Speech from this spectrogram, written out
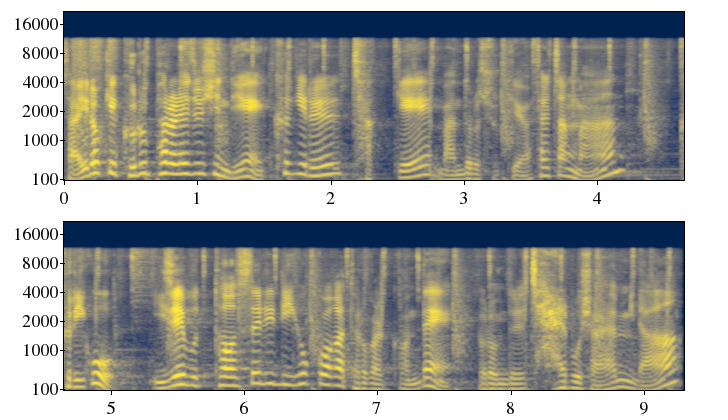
자 이렇게 그룹화를 해주신 뒤에 크기를 작게 만들어 줄게요. 살짝만 그리고 이제부터 3D 효과가 들어갈 건데 여러분들 잘 보셔야 합니다.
